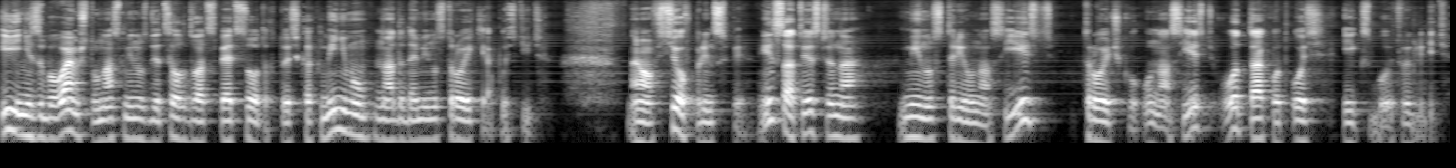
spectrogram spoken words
И не забываем, что у нас минус 2,25. То есть, как минимум, надо до минус тройки опустить. А, Все, в принципе. И, соответственно, минус 3 у нас есть. Троечку у нас есть. Вот так вот ось x будет выглядеть.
